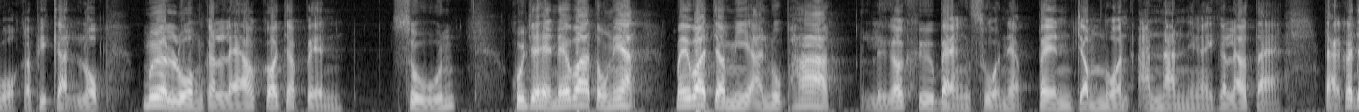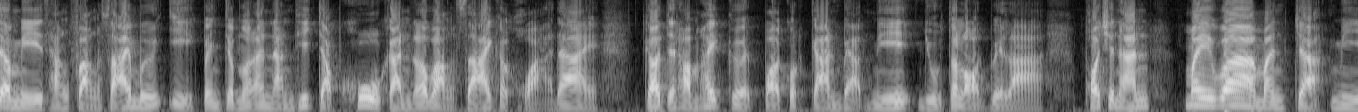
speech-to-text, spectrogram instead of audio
บวกกับพิกัดลบ เมื่อรวมกันแล้วก็จะเป็น 0 คุณจะเห็นได้ว่าตรงเนี้ยไม่ว่าจะมีอนุภาค หรือก็คือแบ่งส่วนเนี่ยเป็นจำนวนอนันต์ยังไงก็แล้วแต่ แต่ก็จะมีทางฝั่งซ้ายมืออีกเป็นจำนวนอนันต์ที่จับคู่กันระหว่างซ้ายกับขวาได้ ก็จะทำให้เกิดปรากฏการณ์แบบนี้อยู่ตลอดเวลา เพราะฉะนั้นไม่ว่ามันจะมี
